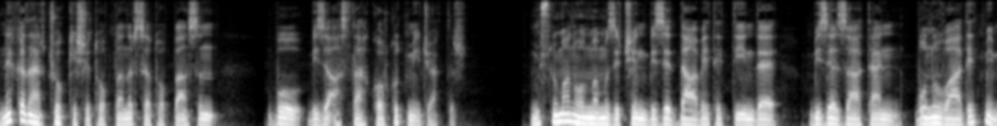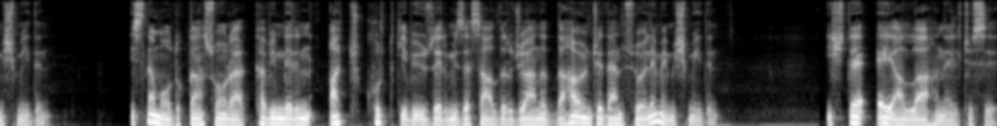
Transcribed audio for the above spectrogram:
Ne kadar çok kişi toplanırsa toplansın, bu bizi asla korkutmayacaktır. Müslüman olmamız için bizi davet ettiğinde bize zaten bunu vaat etmemiş miydin? İslam olduktan sonra kavimlerin aç kurt gibi üzerimize saldıracağını daha önceden söylememiş miydin? İşte ey Allah'ın elçisi,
